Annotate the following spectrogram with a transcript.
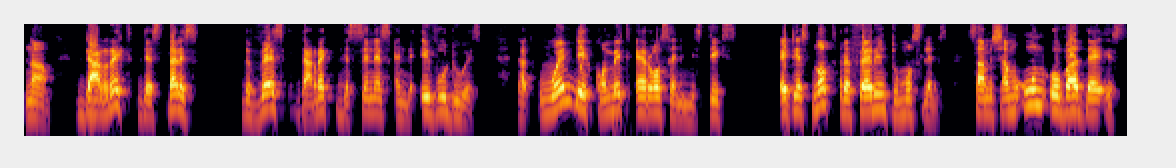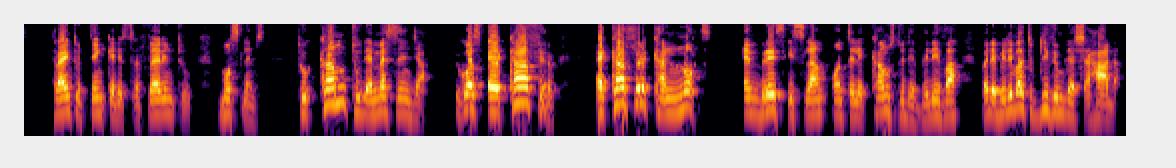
now direct this, that is the verse direct the sinners and the evildoers. That when they commit errors and mistakes, it is not referring to Muslims. Sam Shamoun over there is trying to think it is referring to Muslims to come to the messenger because a kafir, a kafir cannot embrace Islam until it comes to the believer for the believer to give him the shahada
